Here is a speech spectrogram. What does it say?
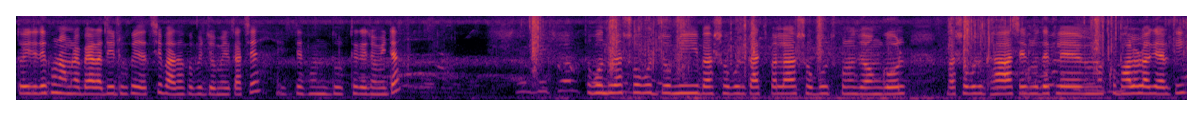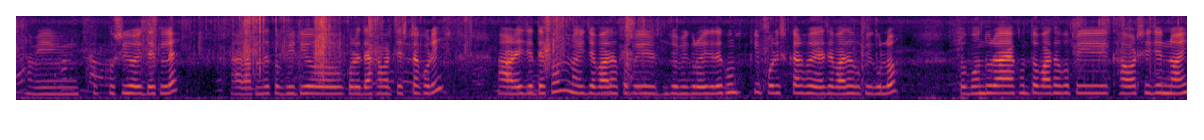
তো এই যে দেখুন আমরা বেড়া দিয়ে ঢুকে যাচ্ছি বাঁধাকপির জমির কাছে। এই দেখুন দূর থেকে জমিটা। তো বন্ধুরা, সবুজ জমি বা সবুজ গাছপালা, সবুজ কোনো জঙ্গল বা সবুজ ঘাস, এগুলো দেখলে খুব ভালো লাগে আর কি। আমি খুব খুশি হই দেখলে। আর আপনাদেরকে ভিডিও করে দেখাবার চেষ্টা করি। আর এই যে দেখুন, এই যে বাঁধাকপির জমিগুলো, এই যে দেখুন, কি পরিষ্কার হয়ে আছে বাঁধাকপিগুলো। তো বন্ধুরা, এখন তো বাঁধাকপি খাওয়ার সিজন নয়,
